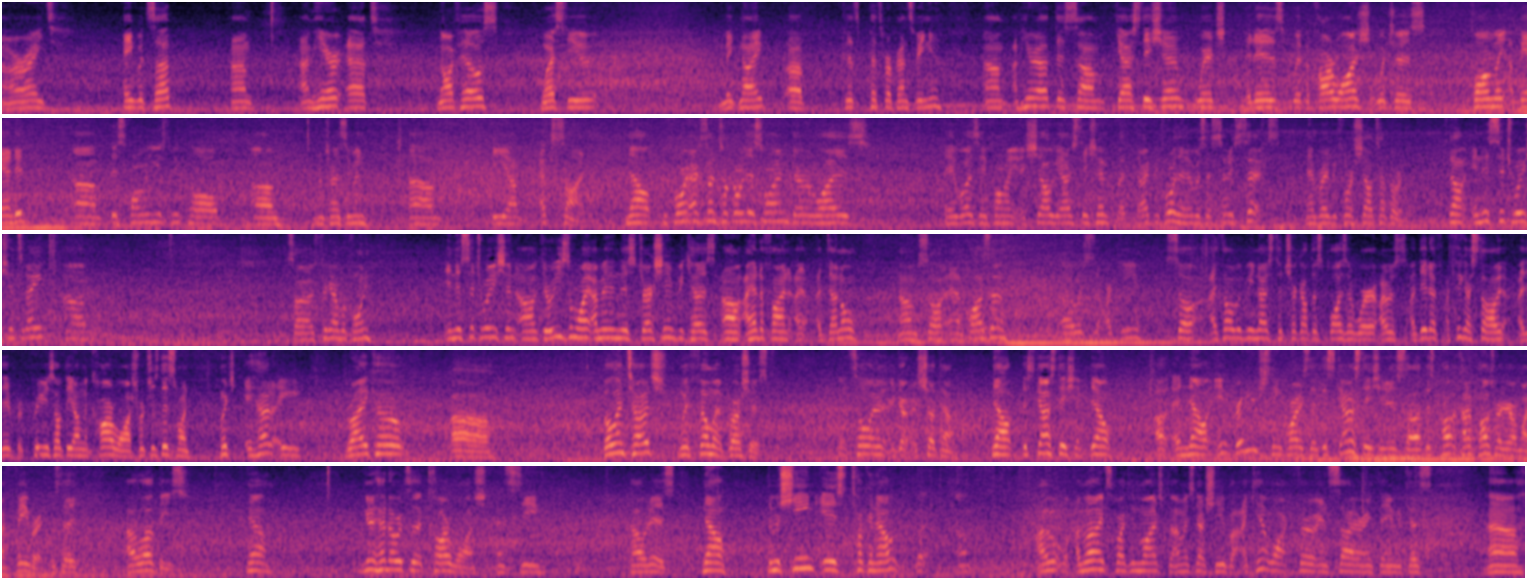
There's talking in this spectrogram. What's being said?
All right. Hey, what's up? Um, I'm here at North Hills, Westview, McKnight, uh, Pitts- Pittsburgh, Pennsylvania. Um, I'm here at this um, gas station, which it is with a car wash, which is formerly abandoned. Um, this formerly used to be called, um, I'm trying to zoom in, um, the um, Exxon. Now, before Exxon took over this one, there was it was a formerly a Shell gas station, but right before that it was a 76, and right before Shell took over. Now, in this situation today, um, sorry, I was picking up a coin. In this situation, um, the reason why I'm in this direction because um, I had to find a, a dental, um, so in a plaza, uh, which is Arcade. So I thought it would be nice to check out this plaza where I was. I did. A, I think I still. I did a previous update on the car wash, which is this one, which it had a Ryko uh, Bow and Touch with filament brushes. Until it it got shut down. Now this gas station. Now. Uh, and now, a very interesting part is that this gas station is uh, this kind of pumps right here are my favorite because I love these. Now, I'm gonna head over to the car wash and see how it is. Now, the machine is tucking out, but um, I'm, I'm not expecting much, but I'm just gonna show you. But I can't walk through inside or anything because uh,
